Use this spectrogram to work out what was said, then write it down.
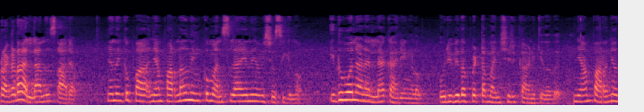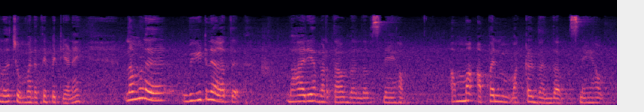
പ്രകടമല്ല എന്ന് സാരം. ഞാൻ നിങ്ങൾക്ക് ഞാൻ പറഞ്ഞത് നിങ്ങൾക്ക് മനസ്സിലായെന്ന് ഞാൻ വിശ്വസിക്കുന്നു. ഇതുപോലാണ് എല്ലാ കാര്യങ്ങളും ഒരുവിധപ്പെട്ട മനുഷ്യർ കാണിക്കുന്നത്. ഞാൻ പറഞ്ഞു വന്നത് ചുംബനത്തെ പറ്റിയാണേ. നമ്മൾ വീട്ടിനകത്ത് ഭാര്യ ഭർത്താവ് ബന്ധം സ്നേഹം അമ്മ അപ്പൻ മക്കൾ ബന്ധം സ്നേഹം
